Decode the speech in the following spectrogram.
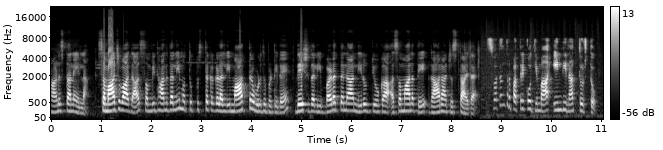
ಕಾಣಿಸ್ತಾನೆ ಇಲ್ಲ. ಸಮಾಜವಾದ ಸಂವಿಧಾನದಲ್ಲಿ ಮತ್ತು ಪುಸ್ತಕಗಳಲ್ಲಿ ಮಾತ್ರ ಉಳಿದುಬಿಟ್ಟಿದೆ. ದೇಶದಲ್ಲಿ ಬಡತನ, ನಿರುದ್ಯೋಗ, ಅಸಮಾನತೆ ರಾರಾಜಿಸ್ತಾ ಇದೆ. ಸ್ವತಂತ್ರ ಪತ್ರಿಕೋದ್ಯಮ ಇಂದಿನ ತುರ್ತು.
